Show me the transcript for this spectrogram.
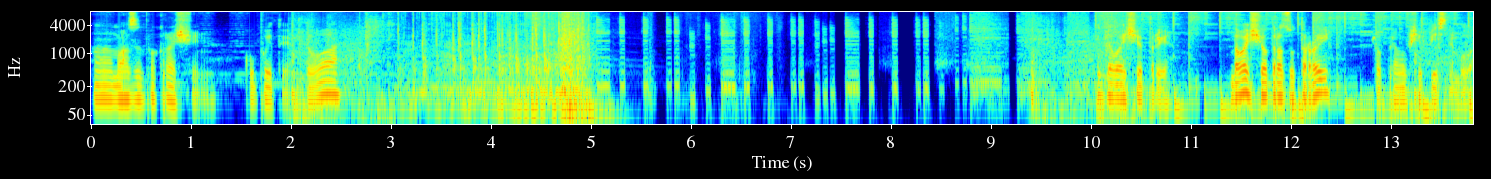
А, магазин покращень. Купити. Два. Давай ще три. Давай ще одразу три, щоб прям вообще пісня була.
